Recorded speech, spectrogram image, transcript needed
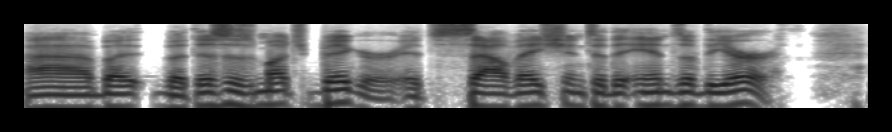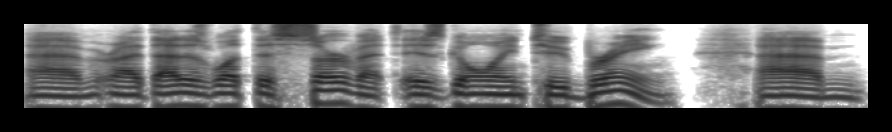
Uh, but, but this is much bigger. It's salvation to the ends of the earth. Um, right. That is what this servant is going to bring. Um,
